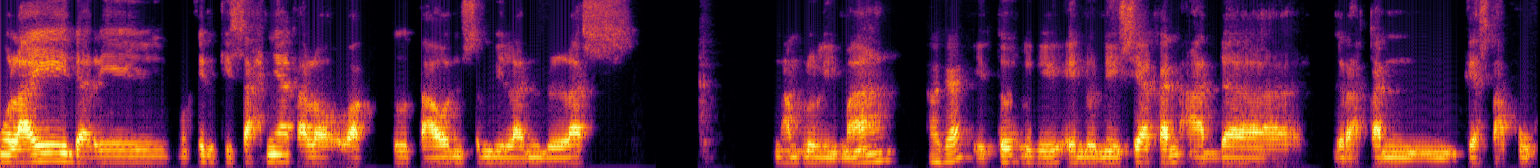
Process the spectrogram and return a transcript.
mulai dari mungkin kisahnya kalau waktu tahun 1965, okay. itu di Indonesia kan ada gerakan Gestapo.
